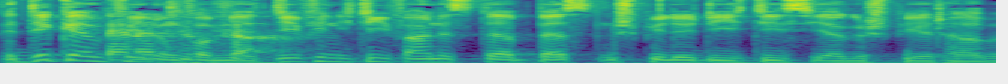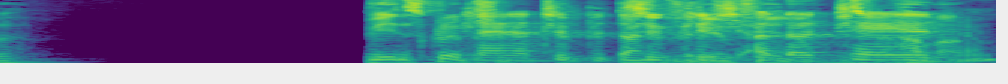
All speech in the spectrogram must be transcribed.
Dicke Empfehlung von mir. Definitiv eines der besten Spiele, die ich dieses Jahr gespielt habe. Wie Inscription. Kleiner Tipp Danke für die bezüglich Undertale.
